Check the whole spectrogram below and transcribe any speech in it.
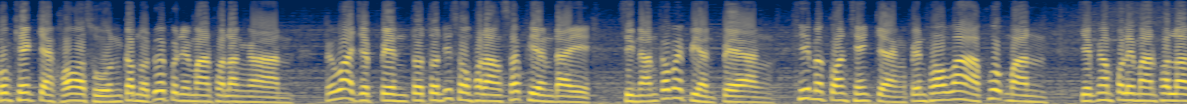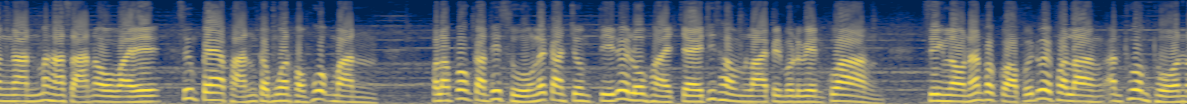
ความแข็งแกร่งของอสูรกำหนดด้วยปริมาณพลังงาน ไม่ว่าจะเป็นตัวตนที่ทรงพลังสักเพียงใด สิ่งนั้นก็ไม่เปลี่ยนแปลง ที่มังกรแข็งแกร่งเป็นเพราะว่าพวกมันเก็บงำปริมาณพลังงานมหาศาลเอาไว้ ซึ่งแปรผันกับมวลของพวกมัน พลังป้องกันที่สูงและการโจมตีด้วยลมหายใจที่ทำลายเป็นบริเวณกว้าง สิ่งเหล่านั้นประกอบไปด้วยพลังอันท่วมทน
